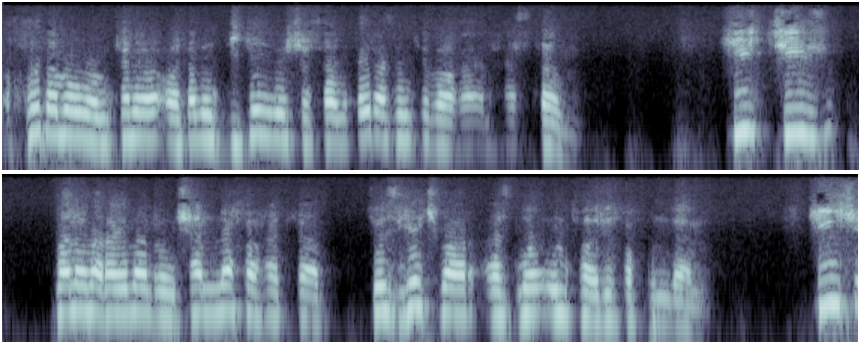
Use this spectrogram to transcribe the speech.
خودم ممکنه آدم دیگه بشناسم غیر از اون که واقعا هستم. هیچ چیز منو برای من روشن نخواهد کرد جز یک بار از نوع این تاریخ خوندم هیچ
